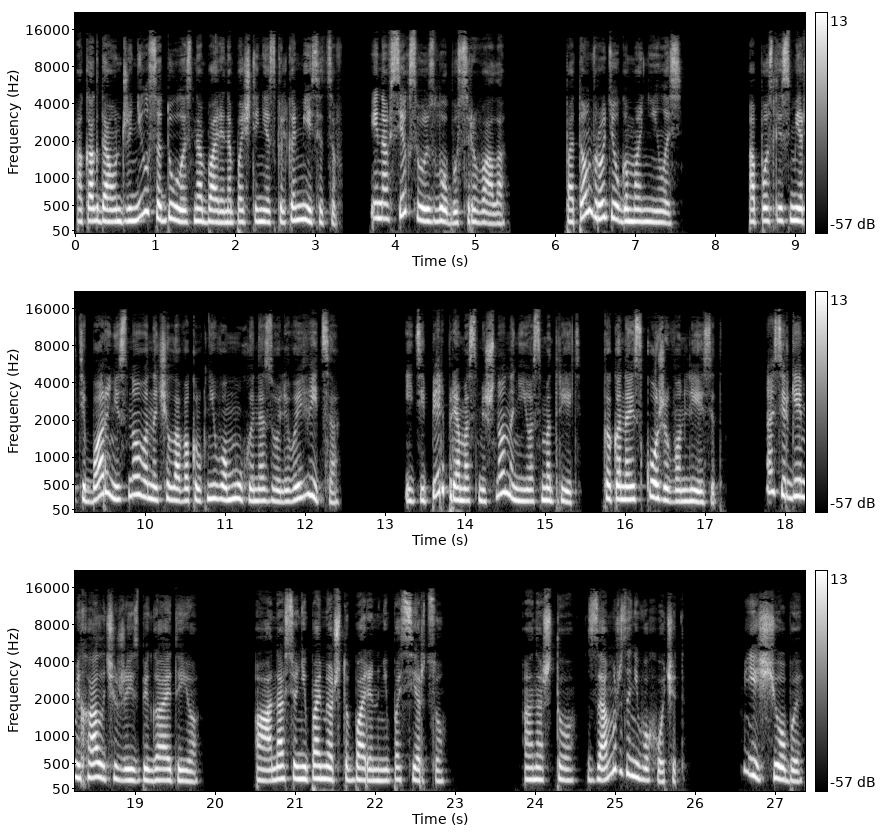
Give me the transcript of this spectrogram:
А когда он женился, дулась на барина почти несколько месяцев и на всех свою злобу срывала. Потом вроде угомонилась. А после смерти барыни снова начала вокруг него мухой назойливой виться. И теперь прямо смешно на нее смотреть, как она из кожи вон лезет. А Сергей Михайлович уже избегает ее. А она все не поймет, что барину не по сердцу. Она что, замуж за него хочет? Еще бы,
